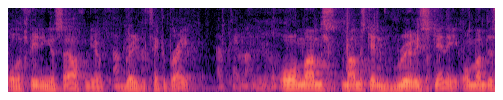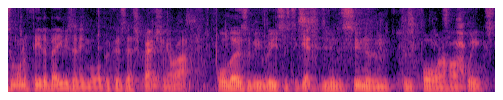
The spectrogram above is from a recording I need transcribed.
all the feeding yourself, and you're ready to take a break. Okay, Mom. Or mum's mum's getting really skinny, or mum doesn't want to feed her babies anymore because they're scratching her up. All those would be reasons to get to doing it sooner than, than four and a half weeks.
